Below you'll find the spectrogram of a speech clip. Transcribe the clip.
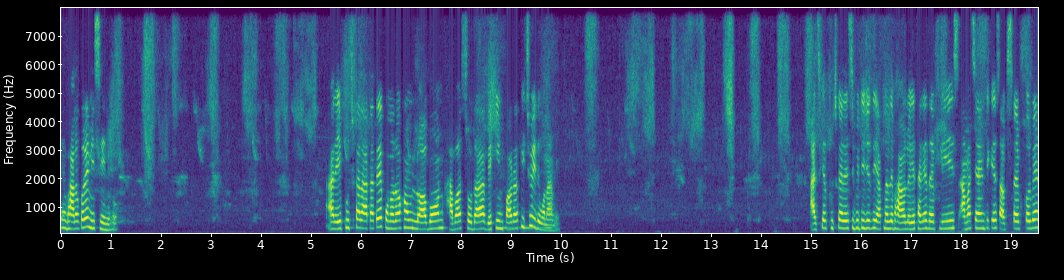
ভালো করে মিশিয়ে নেব। আর এই ফুচকার আটাতে কোনো রকম লবণ, খাবার, সোডা, বেকিং পাউডার কিছুই দেবো না আমি। আজকের ফুচকা রেসিপিটি যদি আপনাদের ভালো লেগে থাকে তাই প্লিজ আমার চ্যানেলটিকে সাবস্ক্রাইব করবেন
